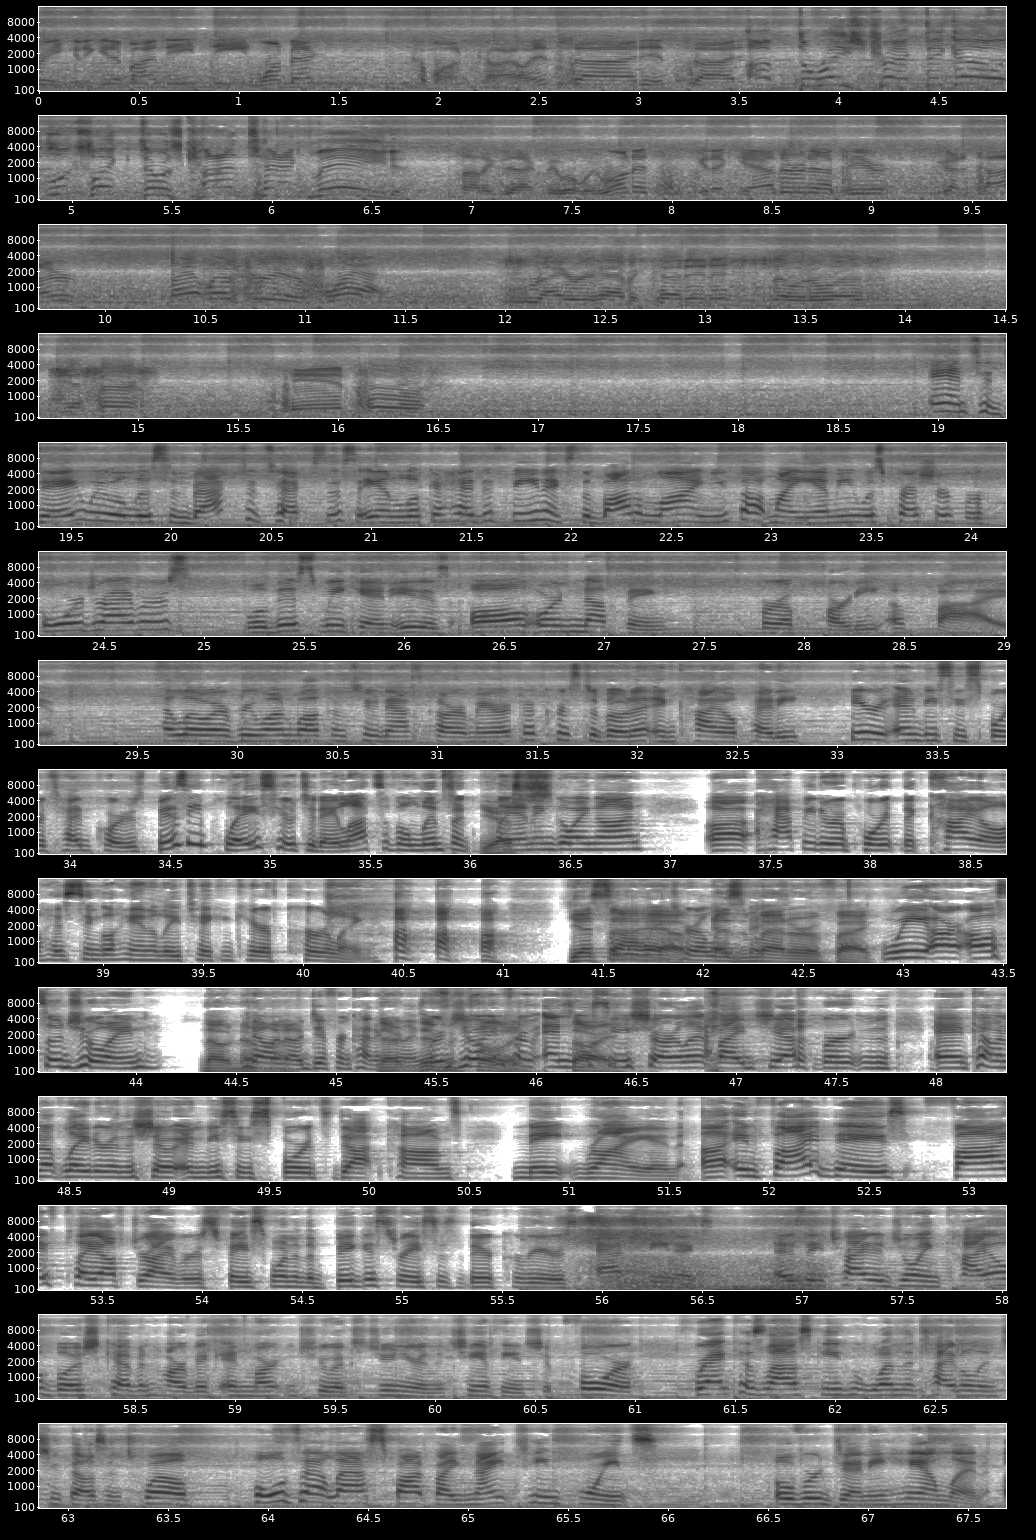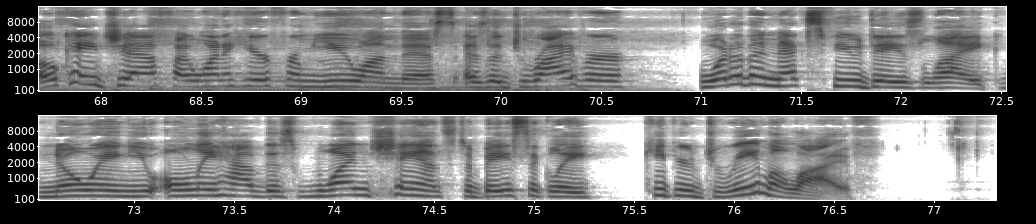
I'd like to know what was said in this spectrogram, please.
three. Gonna get it behind the 18. One back. Come on, Kyle. Inside, inside. Up the racetrack they go. It looks like there was contact made. Not exactly what we wanted. Gonna gather it up here. You got a tire? Flat left rear, flat. Right rear have a cut in it. Is that what it was? Yes, sir. 10 4. And today we will listen back to Texas and look ahead to Phoenix. The bottom line, you thought Miami was pressure for four drivers? Well, this weekend it is all or nothing for a party of five. Hello, everyone. Welcome to NASCAR America. Krista Voda and Kyle Petty here at NBC Sports headquarters. Busy place here today. Lots of Olympic Yes. planning going on. Uh, happy to report that Kyle has single-handedly taken care of curling. Yes, I have. Winter As a matter of fact. We are also joined. No, no, no, no. different kind of No, curling. We're joined from. NBC Sorry. Charlotte by Jeff Burton, and coming up later in the show, NBCSports.com's Nate Ryan. Uh, in five days, five playoff drivers face one of the biggest races of their careers at Phoenix as they try to join Kyle Busch, Kevin Harvick, and Martin Truex Jr. in the championship four. Brad Keselowski, who won the title in 2012, holds that last spot by 19 points over Denny Hamlin. Okay, Jeff, I want to hear from you on this. As a driver, what are the next few days like, knowing you only have this one chance to basically keep your dream alive?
